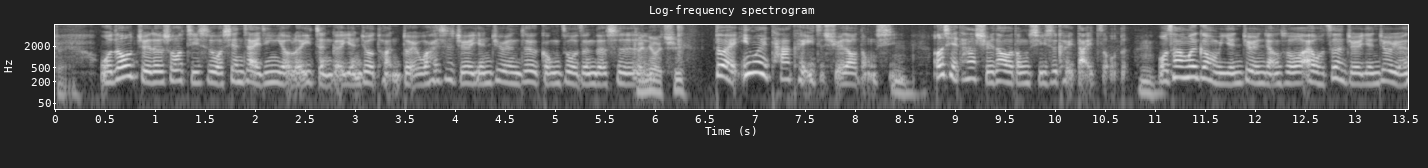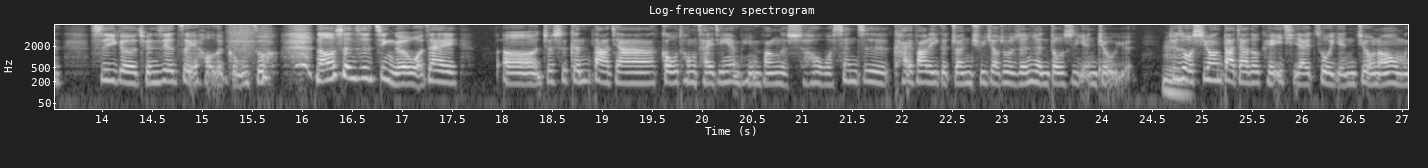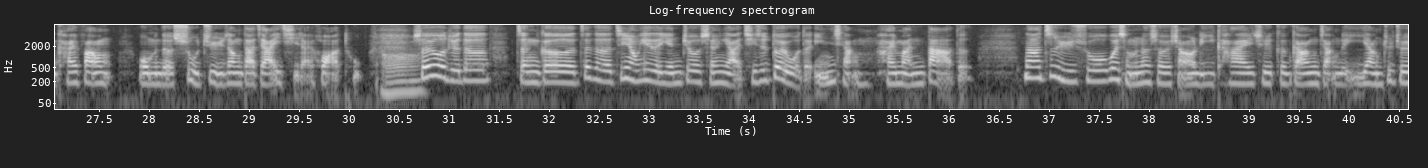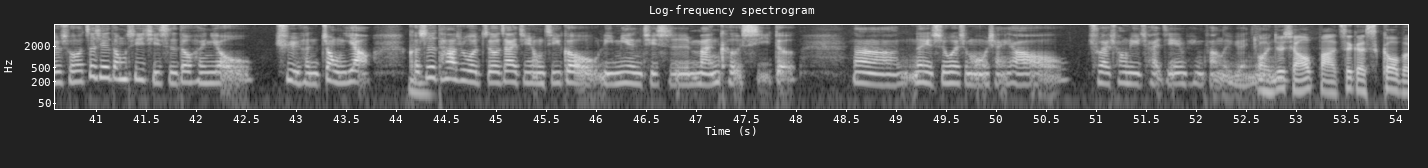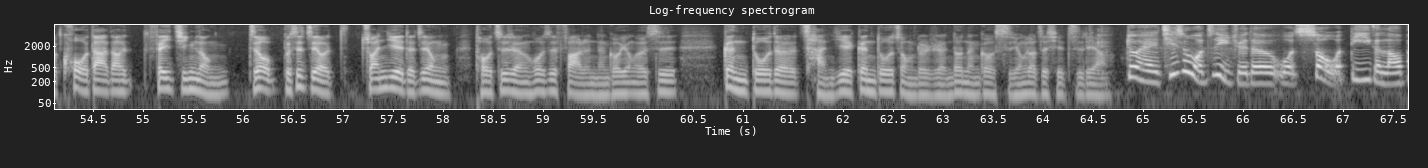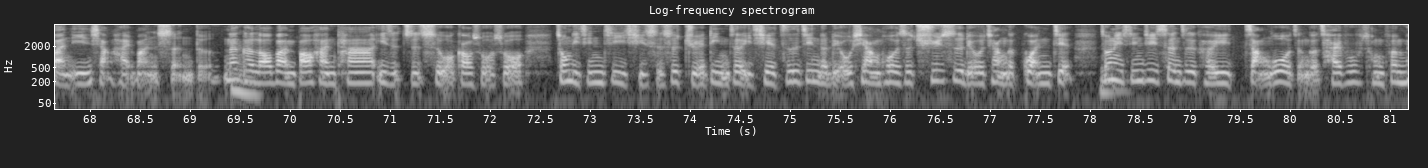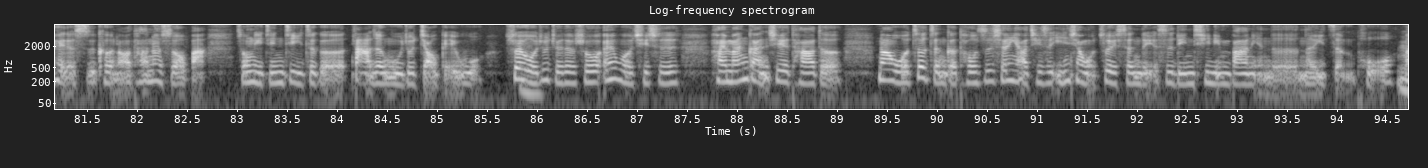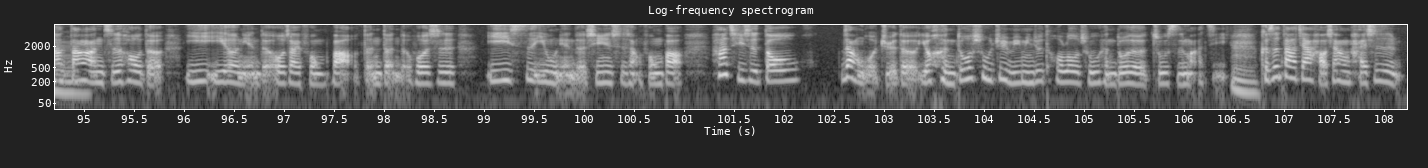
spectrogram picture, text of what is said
我都觉得说，即使我现在已经有了一整个研究团队，我还是觉得研究员这个工作真的是很有趣。对，因为他可以一直学到东西，而且他学到的东西是可以带走的。我常常会跟我们研究员讲说：“哎，我真的觉得研究员是一个全世界最好的工作。”然后甚至进而我在呃，就是跟大家沟通财经验平方的时候，我甚至开发了一个专区，叫做“人人都是研究员”。就是我希望大家都可以一起来做研究，然后我们开发我们的数据，让大家一起来画图。所以我觉得整个这个金融业的研究生涯，其实对我的影响还蛮大的。那至于说为什么那时候想要离开，其实跟刚刚讲的一样，就觉得说这些东西其实都很有趣、很重要。可是他如果只有在金融机构里面，其实蛮可惜的。那那也是为什么我想要。出来创立财经平方的原因哦，你就想要把这个 scope 扩大到非金融只有不是只有专业的这种投资人或是法人能够用，而是。更多的产业，更多种的人都能够使用到这些资料。对，其实我自己觉得，我受我第一个老板影响还蛮深的。那个老板包含他一直支持我，告诉我说，总体经济其实是决定这一切资金的流向或者是趋势流向的关键。总体经济甚至可以掌握整个财富重分配的时刻。然后他那时候把总体经济这个大任务就交给我。所以我就觉得说，哎，我其实还蛮感谢他的。那我这整个投资生涯，其实影响我最深的也是零七零八年的那一整波。那当然之后的一一一二年的欧债风暴等等的，或者是一四一五年的新兴市场风暴，它其实都让我觉得有很多数据明明就透露出很多的蛛丝马迹。嗯，可是大家好像还是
